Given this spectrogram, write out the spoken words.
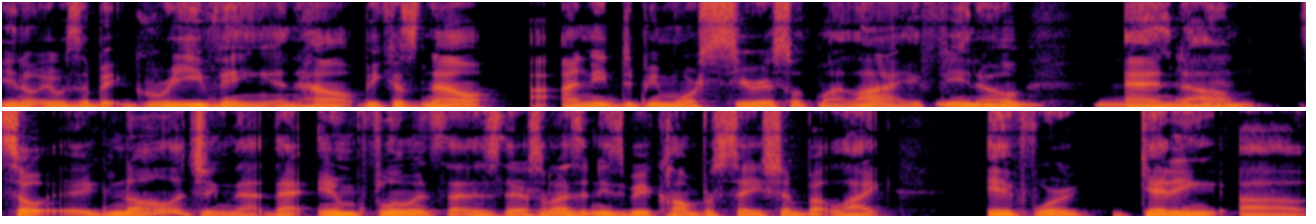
you know, it was a bit grieving and how because now I- need to be more serious with my life, you know, Mm, and so um, so acknowledging that that influence that is there. Sometimes it needs to be a conversation, but like if we're getting uh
